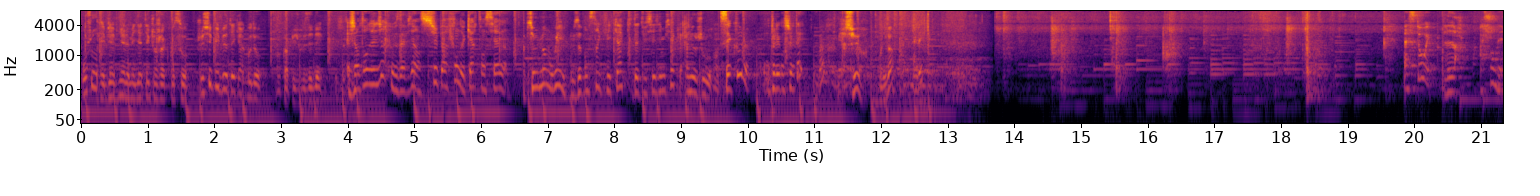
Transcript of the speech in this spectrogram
Bonjour et bienvenue à la médiathèque Jean-Jacques Rousseau. Je suis bibliothécaire Godot. En quoi puis-je vous aider? J'ai entendu dire que vous aviez un super fond de cartes anciennes. Absolument, oui. Nous avons 5 lécas qui datent du 16e siècle à nos jours. C'est cool, on peut les consulter? Bien sûr, on y va? Allez. Pasto est là, à Chambéry.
